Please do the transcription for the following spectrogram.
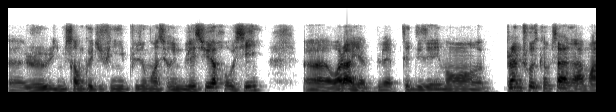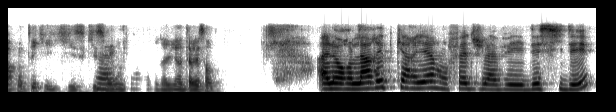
Euh, il me semble que tu finis plus ou moins sur une blessure aussi. Euh, voilà, il y a, peut-être des éléments, euh, plein de choses comme ça à me raconter qui, sont, à mon avis, intéressantes. Alors, l'arrêt de carrière, en fait, je l'avais décidé.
